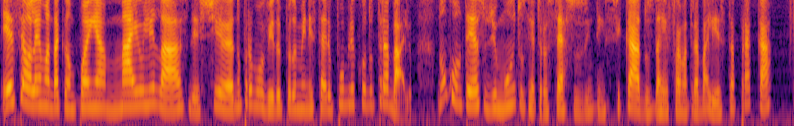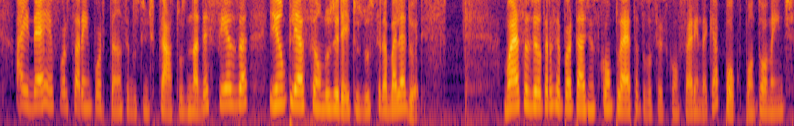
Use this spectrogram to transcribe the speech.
Esse é o lema da campanha Maio Lilás deste ano, promovido pelo Ministério Público do Trabalho. Num contexto de muitos retrocessos intensificados da reforma trabalhista para cá, a ideia é reforçar a importância dos sindicatos na defesa e ampliação dos direitos dos trabalhadores. Bom, essas e outras reportagens completas vocês conferem daqui a pouco, pontualmente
